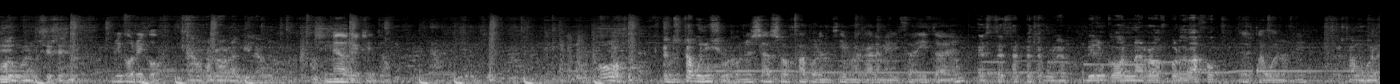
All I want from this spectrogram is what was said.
Muy bueno, sí señor. Rico, rico. Vamos a probar la anguila. Sí me ha dado éxito. ¡Oh! Esto está buenísimo. Con esa soja por encima caramelizadita, ¿eh? Este está espectacular. Vienen con arroz por debajo. Está bueno, sí. Está muy buena.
